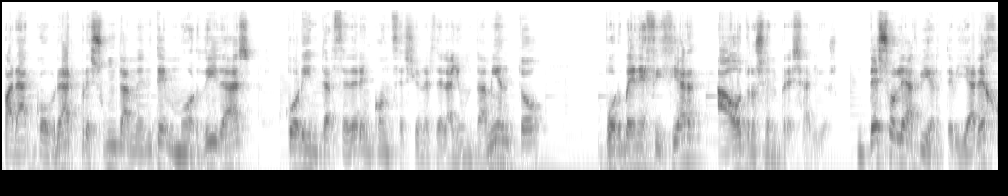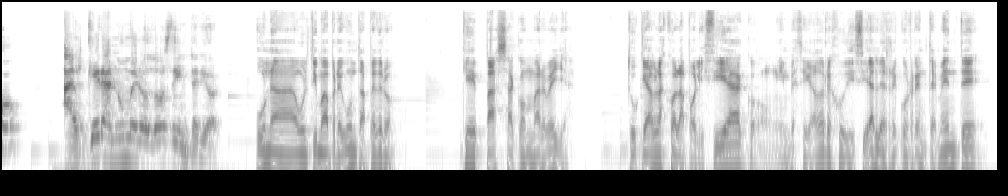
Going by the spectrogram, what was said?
para cobrar presuntamente mordidas por interceder en concesiones del ayuntamiento, por beneficiar a otros empresarios. De eso le advierte Villarejo al que era número 2 de Interior. Una última pregunta, Pedro. ¿Qué pasa con Marbella? Tú que hablas con la policía, con investigadores judiciales recurrentemente,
